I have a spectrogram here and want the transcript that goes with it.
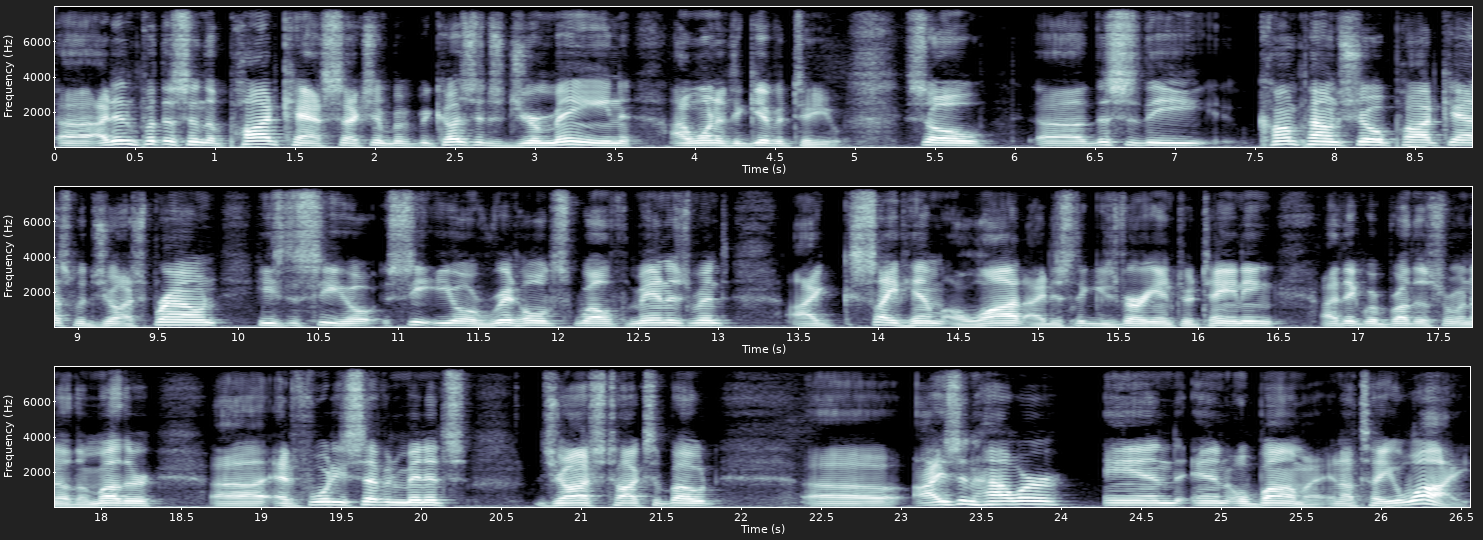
Uh, I didn't put this in the podcast section, but because it's germane, I wanted to give it to you. So uh, this is the Compound Show podcast with Josh Brown. He's the CEO, CEO of Ritholtz Wealth Management. I cite him a lot. I just think he's very entertaining. I think we're brothers from another mother. Uh, at 47 minutes, Josh talks about uh, Eisenhower and and Obama, and I'll tell you why.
